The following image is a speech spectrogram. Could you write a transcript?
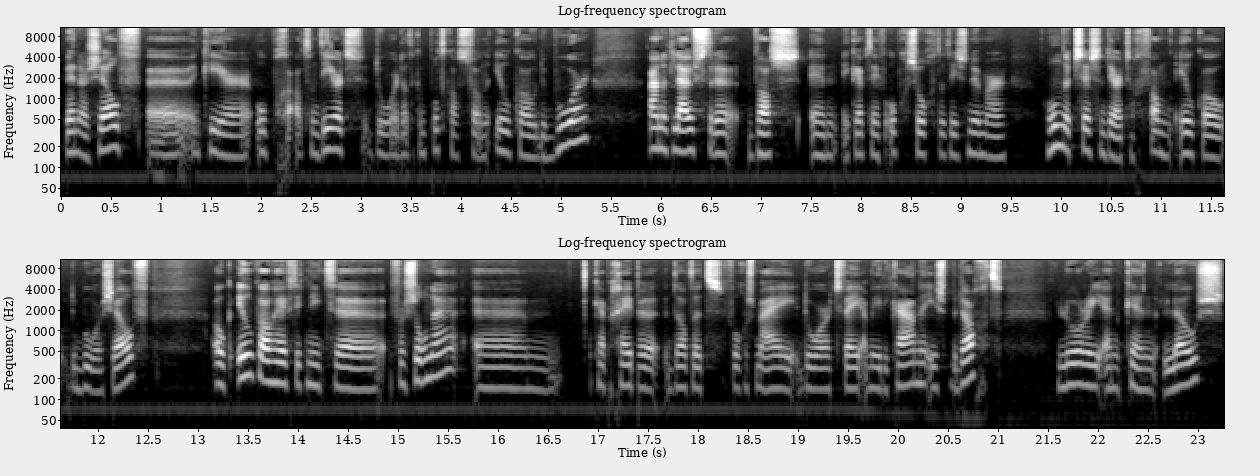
ben er zelf uh, een keer op geattendeerd doordat ik een podcast van Ilko de Boer aan het luisteren was. En ik heb het even opgezocht, dat is nummer 136 van Ilko de Boer zelf. Ook Ilko heeft dit niet uh, verzonnen. Uh, ik heb begrepen dat het volgens mij door twee Amerikanen is bedacht. Laurie en Ken Loos.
